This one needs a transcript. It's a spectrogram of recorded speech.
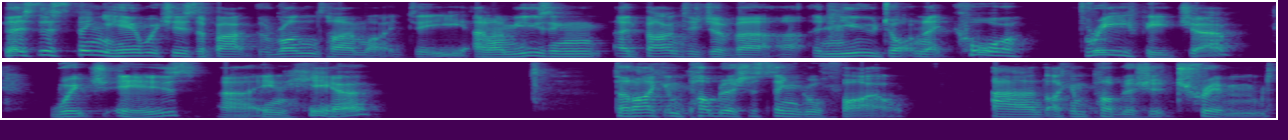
There's this thing here which is about the runtime ID, and I'm using advantage of a, a new .NET Core 3 feature, which is uh, in here, that I can publish a single file and I can publish it trimmed.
